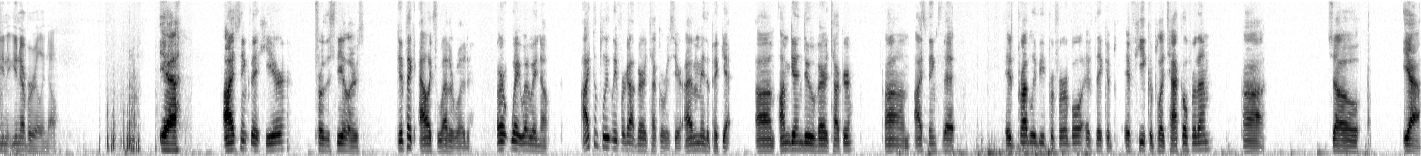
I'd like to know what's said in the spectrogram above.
you you never really know. Yeah. I think that here for the Steelers, good pick Alex Leatherwood. Or wait, wait, wait, no. I completely forgot Vera Tucker was here. I haven't made the pick yet. Um, I'm gonna do Vera Tucker. Um, I think that it'd probably be preferable if they could if he could play tackle for them. Uh so yeah,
